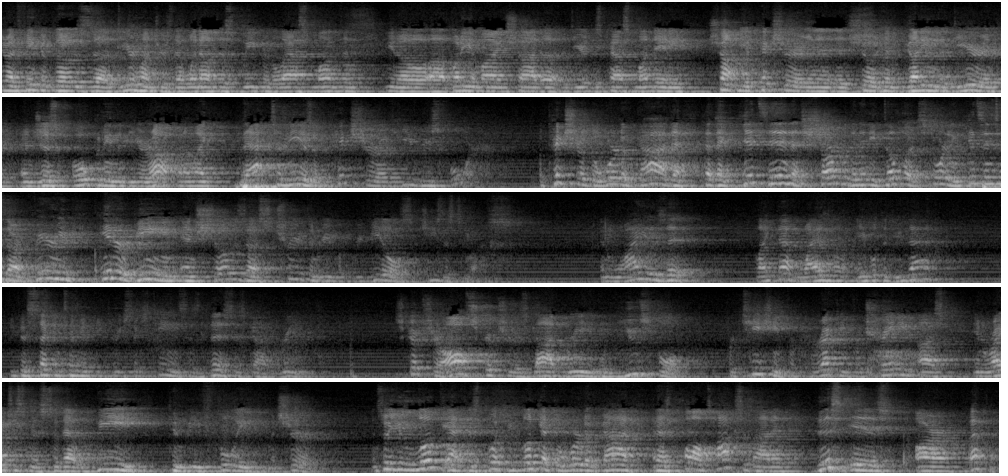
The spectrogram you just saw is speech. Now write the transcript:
You know, I think of those uh, deer hunters that went out this week or the last month, and, you know, a buddy of mine shot a, deer this past Monday, and he shot me a picture, and it, showed him gutting the deer and, and just opening the deer up. And I'm like, that to me is a picture of Hebrews 4 a picture of the Word of God that, that, that gets in, that's sharper than any double edged sword, and gets into our very inner being and shows us truth and re- reveals Jesus to us. And why is it like that? Why is it able to do that? Because 2 Timothy 3.16 says this is God breathed. Scripture, all Scripture is God breathed and useful for teaching, for correcting, for training us in righteousness so that we can be fully mature. And so you look at this book, you look at the Word of God, and as Paul talks about it, this is our weapon.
